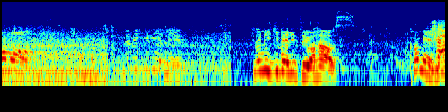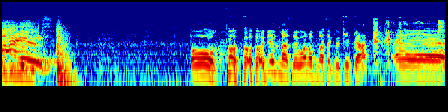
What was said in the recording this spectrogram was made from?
Come on. Let me give you a lift. Let me give a lift to your house. Come here. Let me give you a lift. Oh, this must be one of my security car. Uh,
